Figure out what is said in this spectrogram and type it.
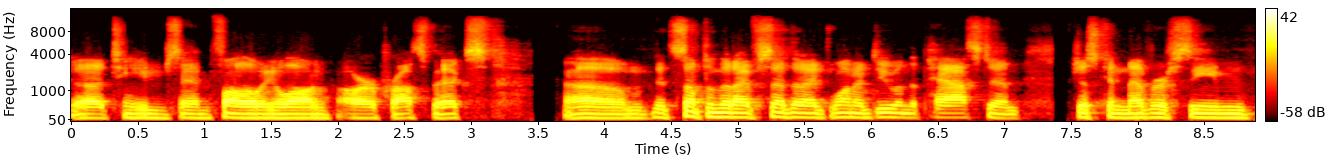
uh, teams and following along our prospects. Um, it's something that I've said that I'd want to do in the past and just can never seem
